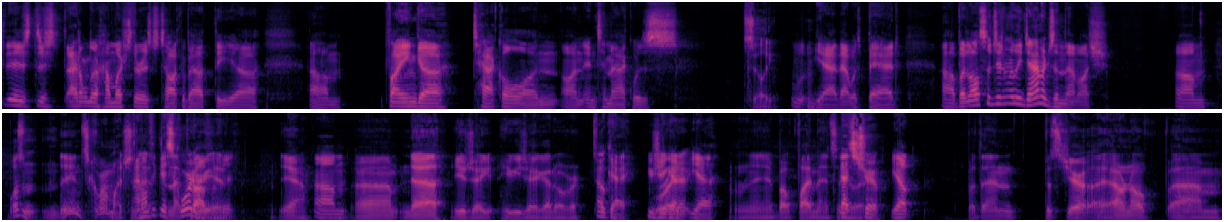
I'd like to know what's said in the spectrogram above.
there's there's I don't know how much there is to talk about the uh, um, Fainga'a tackle on on Ntamack was Silly. w- yeah that was bad, uh, but it also didn't really damage them that much. Um, Wasn't they didn't score much? I don't that- think they scored off of it. Yeah. Um, Um. Nah. UJ UJ got over okay, UJ Right. got it. Yeah, eh, about five minutes. that's into it. true. Yep. But then Fitzgerald, I I don't know if um,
